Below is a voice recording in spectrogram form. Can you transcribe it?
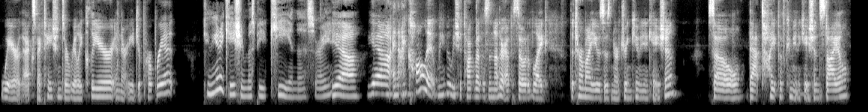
where the expectations are really clear and they're age appropriate. Communication must be key in this, right? Yeah, yeah. And I call it, maybe we should talk about this in another episode of like the term I use is nurturing communication. So that type of communication style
